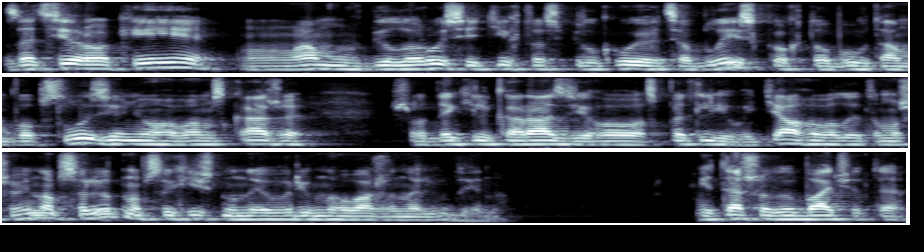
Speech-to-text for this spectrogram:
за ці роки вам в Білорусі ті, хто спілкується близько, хто був там в обслузі в нього, вам скаже, що декілька разів його з петлі витягували, тому що він абсолютно психічно неврівноважена людина. І те, що ви бачите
